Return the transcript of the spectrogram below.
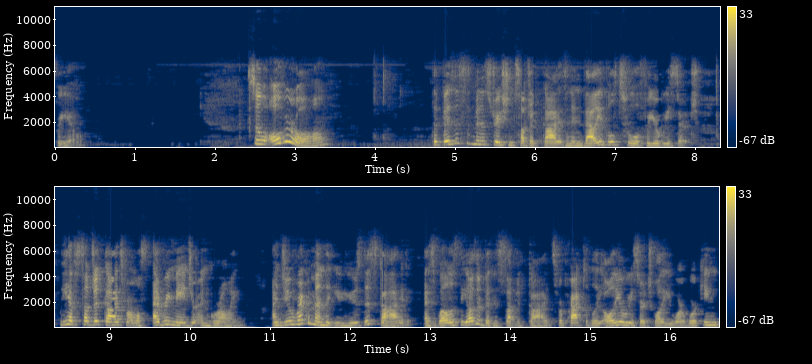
for you. So overall, The Business Administration Subject Guide is an invaluable tool for your research. We have subject guides for almost every major and growing. I do recommend that you use this guide, as well as the other business subject guides, for practically all your research while you are working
